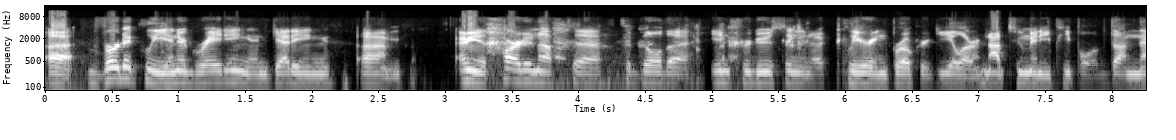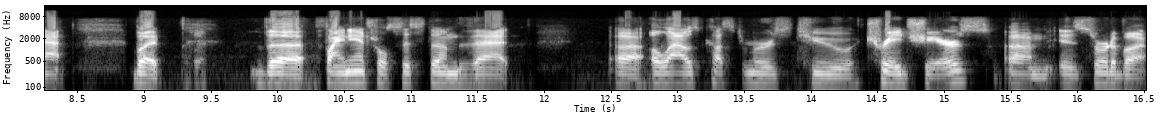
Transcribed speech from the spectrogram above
Uh, vertically integrating and getting, um, I mean, it's hard enough to, to build a introducing a clearing broker dealer. Not too many people have done that, but the financial system that uh, allows customers to trade shares um, is sort of a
